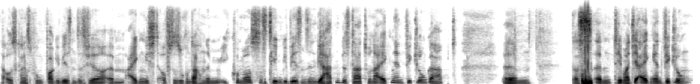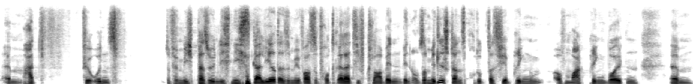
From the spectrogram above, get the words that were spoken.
der Ausgangspunkt war gewesen, dass wir ähm, eigentlich auf der Suche nach einem E-Commerce-System gewesen sind. Wir hatten bis dato eine Eigenentwicklung gehabt. Ähm, das ähm, Thema die Eigenentwicklung ähm, hat für uns oder für mich persönlich nicht skaliert. Also mir war sofort relativ klar, wenn, wenn unser Mittelstandsprodukt, was wir bringen, auf den Markt bringen wollten, ähm,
